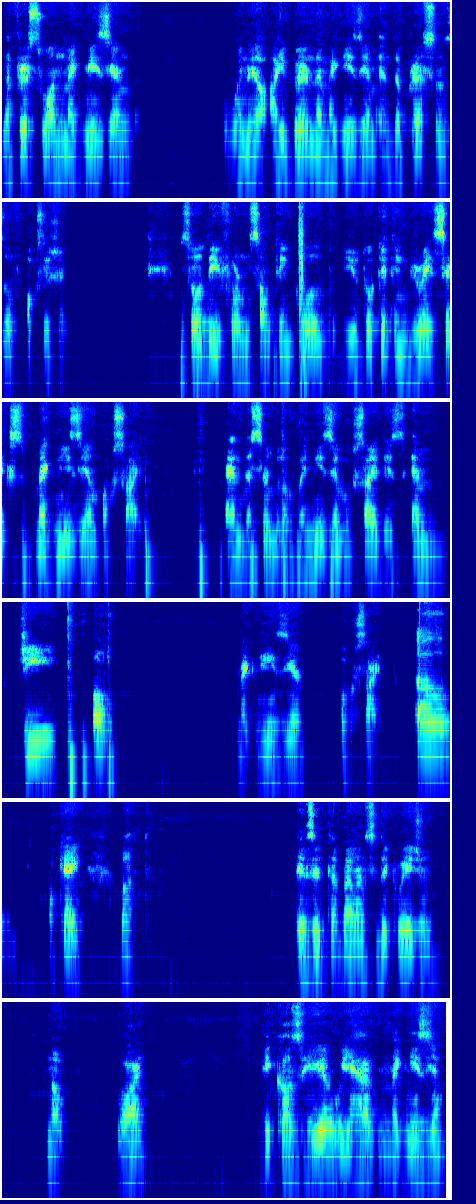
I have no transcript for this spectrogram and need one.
the first one, magnesium, when I burn the magnesium in the presence of oxygen. So they form something called, you took it in grade six, magnesium oxide. And the symbol of magnesium oxide is MgO, magnesium oxide. Oh, Okay, but is it a balanced equation? No. Why? Because here we have magnesium,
